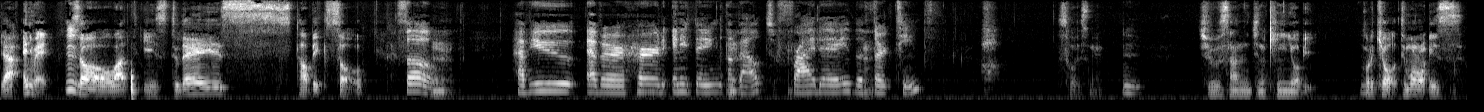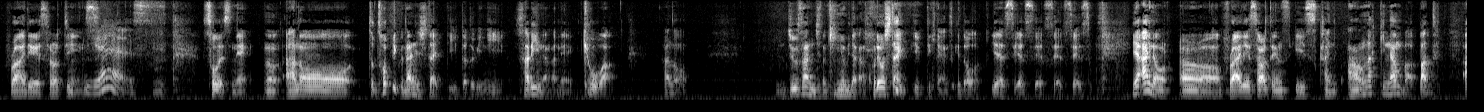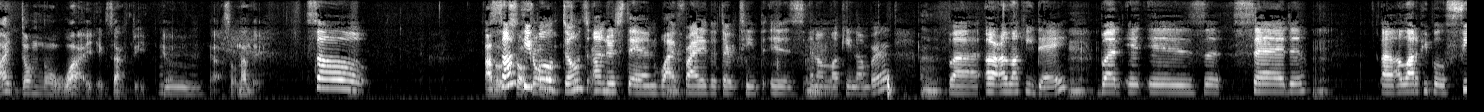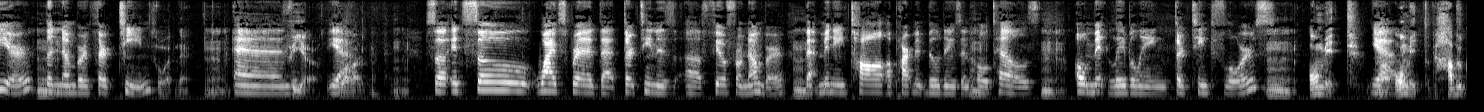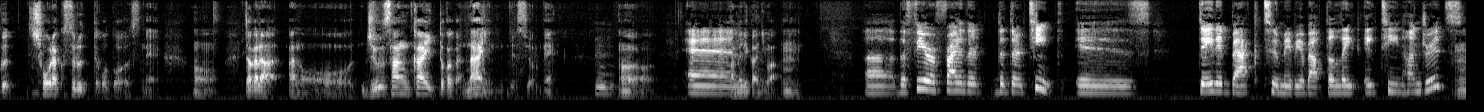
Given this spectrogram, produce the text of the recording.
Yeah, anyway. So what is today's topic? So, So, Mm. have you ever heard anything about Friday the 13th? そうですね。うん13日の金曜日。これ今日、tomorrow is Friday 13th. Yes. そうですね。うん、あのーちょっとトピック何したいって言った時に、サリーナがね、今日は、あの、13日の金曜日だからこれをしたいって言ってきたんですけど、Yes, yes, yes, yes, yes. Yeah, I know、uh, Friday 13th is kind of unlucky number, but I don't know why exactly. Yeah, うん yeah, そう、なんで So, Some people don't so, understand why mm. Friday the 13th is an unlucky number, mm. but or unlucky day, but it is said uh, a lot of people fear the number 13. So what? And fear. Yeah. 怖がるね、うん、 So it's so widespread that 13 is a fearful number that many tall apartment buildings and hotels omit labeling 13th floors. うん、オミット、 Yeah. まあオミットって省く省略するってことですね、うん、だから、あのー、13階とかがないんですよね、うんアメ And リカには、うん、 uh, the fear of Friday the, the 13th is dated back to maybe about the late 1800s.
